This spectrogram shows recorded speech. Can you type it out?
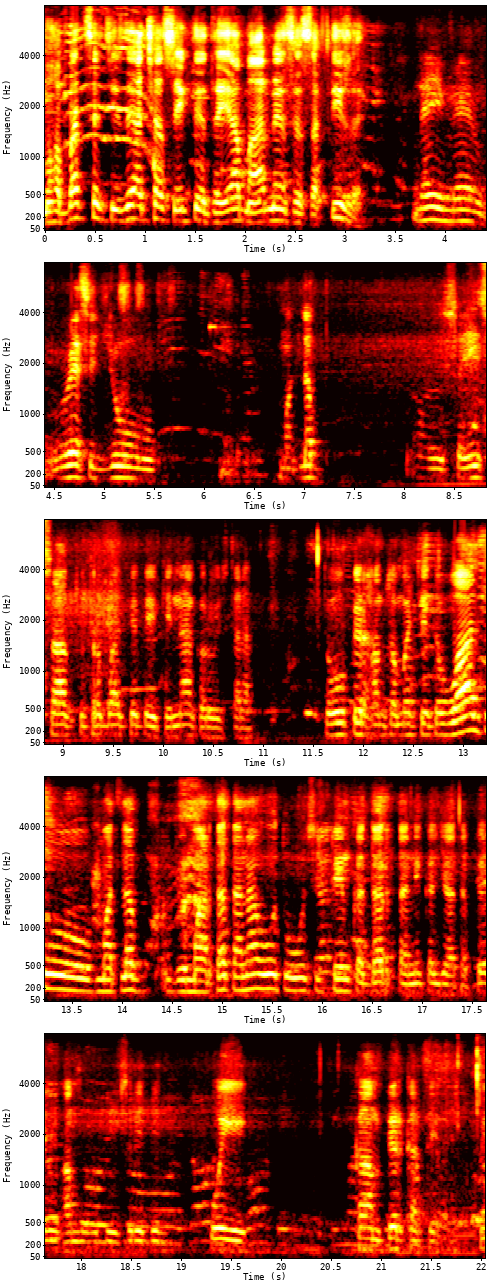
मोहब्बत से चीज़ें अच्छा सीखते थे या मारने से सख्ती से? नहीं मैं वैसे जो मतलब सही साफ़ सुथरा बात कहते कि ना करो इस तरह। तो फिर हम समझते थे वाल तो मतलब जो मारता था ना वो तो उस टाइम का दर्द था, निकल जाता, फिर हम दूसरे दिन कोई काम फिर करते थे तो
